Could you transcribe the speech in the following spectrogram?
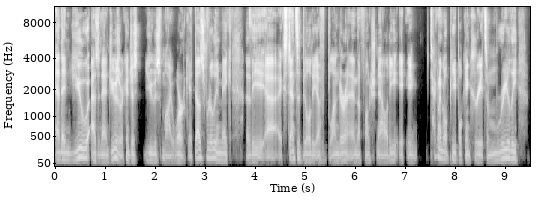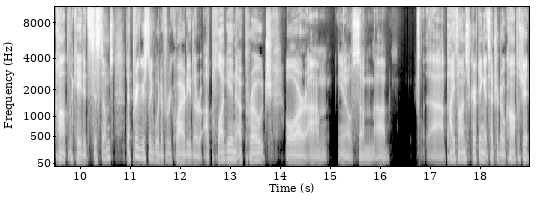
And then you, as an end user, can just use my work. It does really make the uh, extensibility of Blender and the functionality. It, it, technical people can create some really complicated systems that previously would have required either a plug-in approach or um, you know some uh, uh, Python scripting, etc., to accomplish it.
